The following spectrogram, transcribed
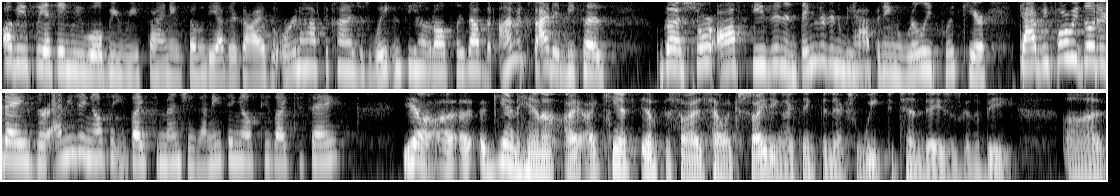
obviously, I think we will be re-signing some of the other guys, but we're gonna have to kind of just wait and see how it all plays out. But I'm excited because. We've got a short off season and things are going to be happening really quick here. Dad, before we go today, is there anything else that you'd like to mention? Anything else you'd like to say? Yeah, uh, again, Hannah, I, I, can't emphasize how exciting I think the next week to 10 days is going to be. Uh,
